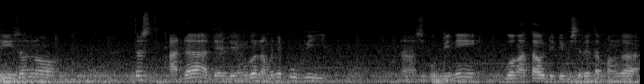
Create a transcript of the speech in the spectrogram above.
di sono. Terus ada ada yang gue namanya Pubi. Nah si Pubi ini gue nggak tahu dia, dia bisa lihat apa enggak.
